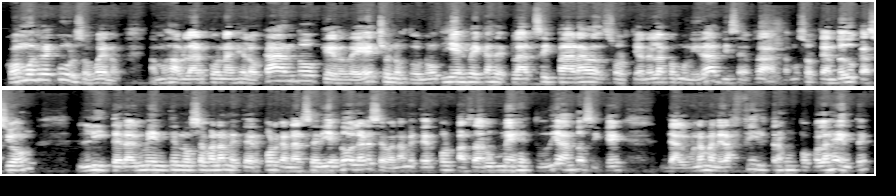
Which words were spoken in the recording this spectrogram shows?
¿Cómo es recursos? Bueno, vamos a hablar con Ángel Ocando, que de hecho nos donó 10 becas de Platzi para sortear en la comunidad. Dice, sea, estamos sorteando educación literalmente no se van a meter por ganarse 10 dólares, se van a meter por pasar un mes estudiando, así que de alguna manera filtras un poco la gente.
